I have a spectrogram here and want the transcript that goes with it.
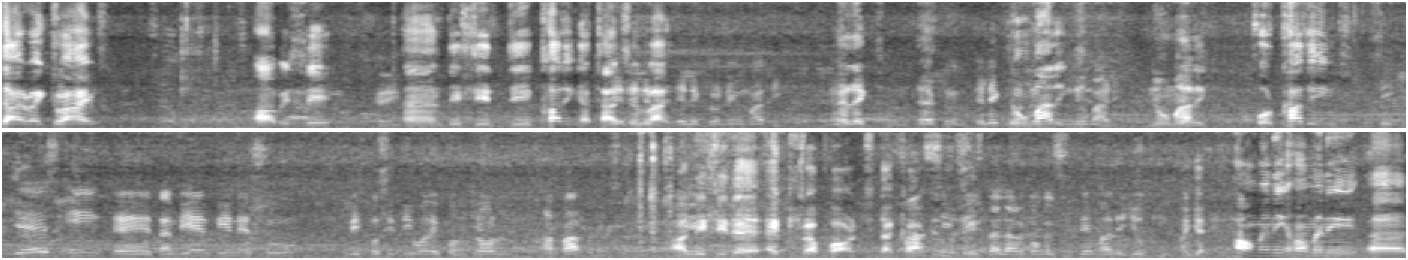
direct drive, obviously, Okay. and this is the cutting attachment, Ele- right? Electroneumático. ¿no? Elec- Electro- electro- Pneumatic. Pneumatic. Pneumatic. For cutting, Sí, yes, y eh, también tiene su dispositivo de control aparte. Uh, this is the extra part that comes fácil de instalar con el sistema de Yuki. Okay. How many, how many uh,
